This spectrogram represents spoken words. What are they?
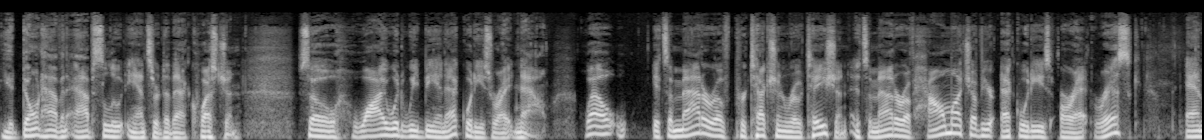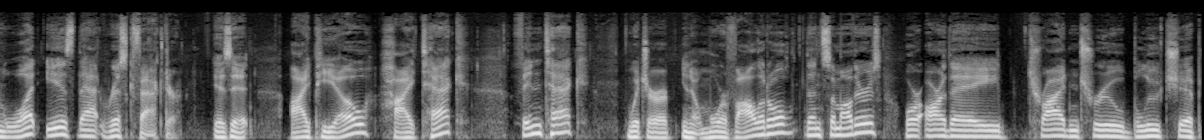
you don't have an absolute answer to that question. So why would we be in equities right now? Well, it's a matter of protection rotation. It's a matter of how much of your equities are at risk and what is that risk factor? Is it IPO, high tech, fintech, which are, you know, more volatile than some others, or are they tried and true blue chip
